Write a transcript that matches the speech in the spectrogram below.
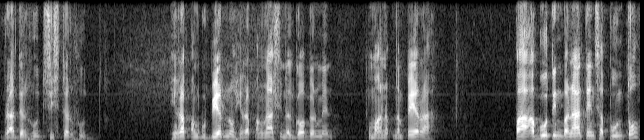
brotherhood, sisterhood, hirap ang gobyerno, hirap ang national government, humanap ng pera, Paabutin ba natin sa punto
